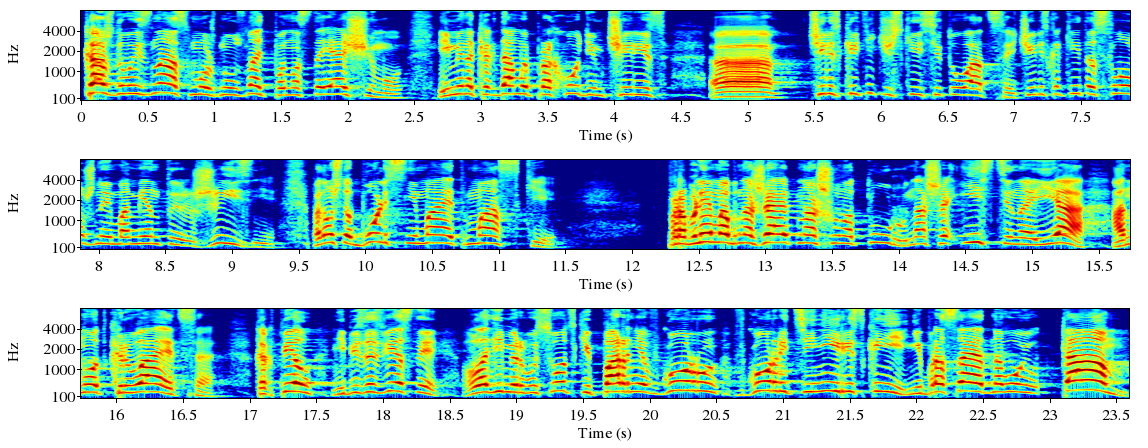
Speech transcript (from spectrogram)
Каждого из нас можно узнать по-настоящему, именно когда мы проходим через, э, через критические ситуации, через какие-то сложные моменты жизни. Потому что боль снимает маски. Проблемы обнажают нашу натуру, наше истинное «я», оно открывается. Как пел небезызвестный Владимир Высоцкий, «Парня в гору, в горы тени, рискни, не бросай одного там».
